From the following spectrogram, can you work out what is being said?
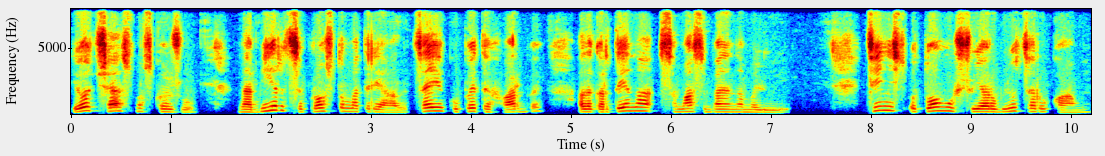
І от чесно скажу, набір це просто матеріали, це і купити фарби, але картина сама себе не намалює. Цінність у тому, що я роблю це руками.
